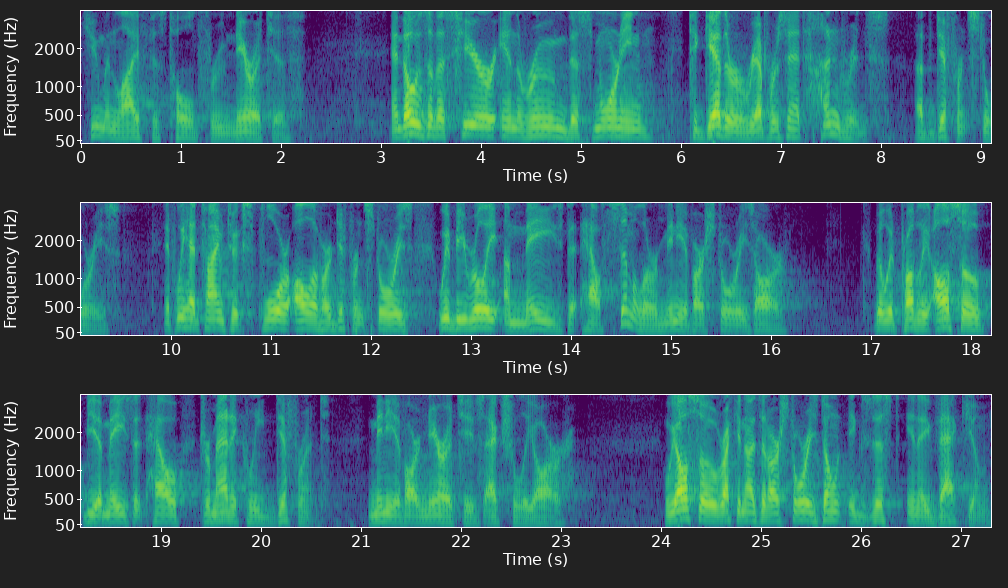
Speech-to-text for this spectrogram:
Human life is told through narrative. And those of us here in the room this morning together represent hundreds of different stories if we had time to explore all of our different stories, we'd be really amazed at how similar many of our stories are. But we'd probably also be amazed at how dramatically different many of our narratives actually are. We also recognize that our stories don't exist in a vacuum.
